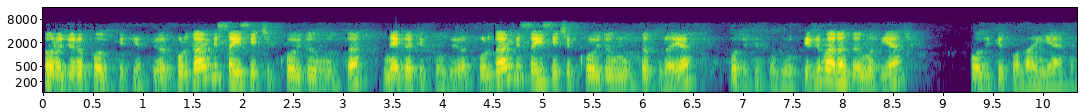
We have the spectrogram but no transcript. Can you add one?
sonucunu pozitif yapıyor. Buradan bir sayı seçip koyduğumuzda negatif oluyor. Buradan bir sayı seçip koyduğumuzda buraya pozitif oluyor. Bizim aradığımız yer pozitif olan yerler.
